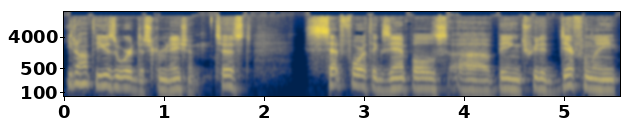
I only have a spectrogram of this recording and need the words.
You don't have to use the word discrimination. Just set forth examples of being treated differently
